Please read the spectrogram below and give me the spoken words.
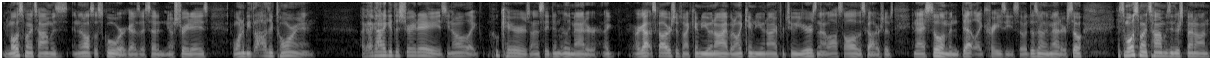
And most of my time was, and then also schoolwork. As I said, you know, straight A's. I want to be valedictorian. Like I gotta get the straight A's, you know. Like who cares? Honestly, it didn't really matter. I I got scholarships when I came to UNI, but I only came to UNI for two years, and I lost all of the scholarships, and I still am in debt like crazy. So it doesn't really matter. So, it's most of my time was either spent on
